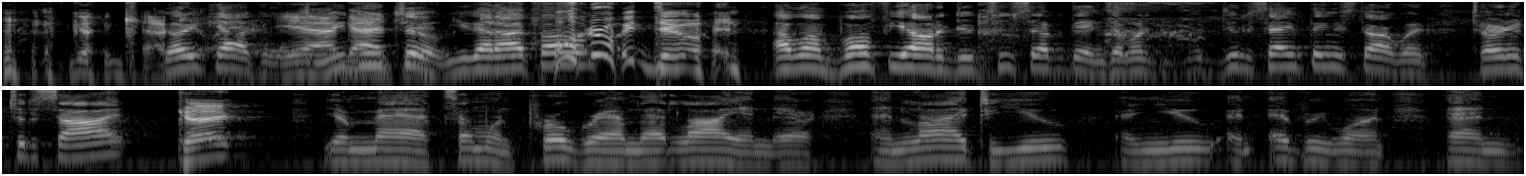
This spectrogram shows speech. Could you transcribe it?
Go to calculator. Go to your calculator. Yeah, I got do you. too. You got iPhone? What are we doing? I want both of y'all to do two separate things. I want to do the same thing to start with. Turn it to the side. Okay. You're mad. Someone programmed that lie in there and lied to you and you and everyone, and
